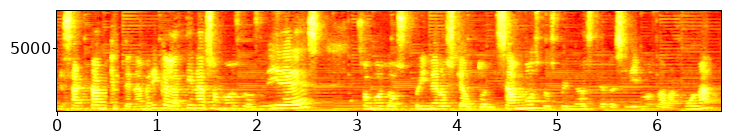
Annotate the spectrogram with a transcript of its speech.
Exactamente, en América Latina somos los líderes somos los primeros que autorizamos, los primeros que recibimos la vacuna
